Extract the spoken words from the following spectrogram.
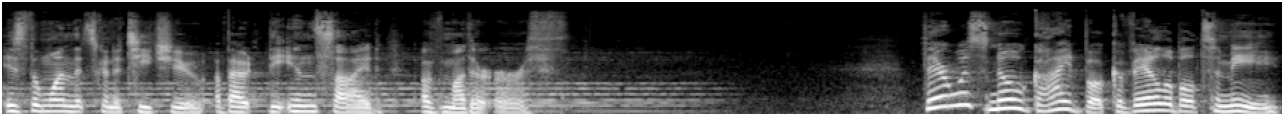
is the one that's going to teach you about the inside of Mother Earth. There was no guidebook available to me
